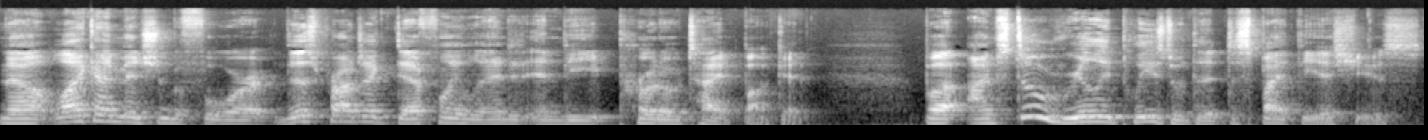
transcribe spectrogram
Now, like I mentioned before, this project definitely landed in the prototype bucket, but I'm still really pleased with it despite the issues.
